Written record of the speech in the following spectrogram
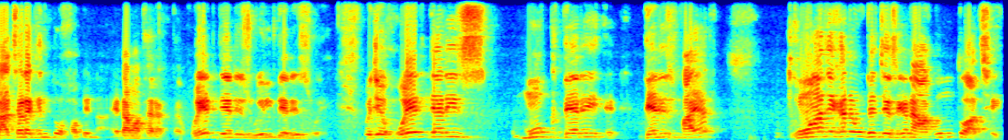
তাছাড়া কিন্তু হবে না, এটা মাথায় রাখতে হবে। Where there is will there is way ওই যে হোয়ের দেয়ার ইজ মুখ দেয়ার দেয়ার ইজ ফায়ার ধোঁয়া যেখানে উঠেছে, সেখানে আগুন তো আছেই,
